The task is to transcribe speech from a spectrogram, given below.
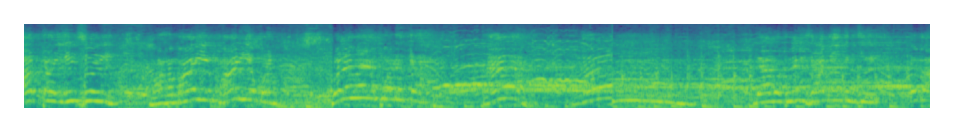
ஆத்தா ஈஸ்வரி மகமாயி மாரியம்மன். கொலவே போடுத்தா. ஆ, ஆ. இந்த அந்த சாமி வந்துருச்சு ஏப்பா,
